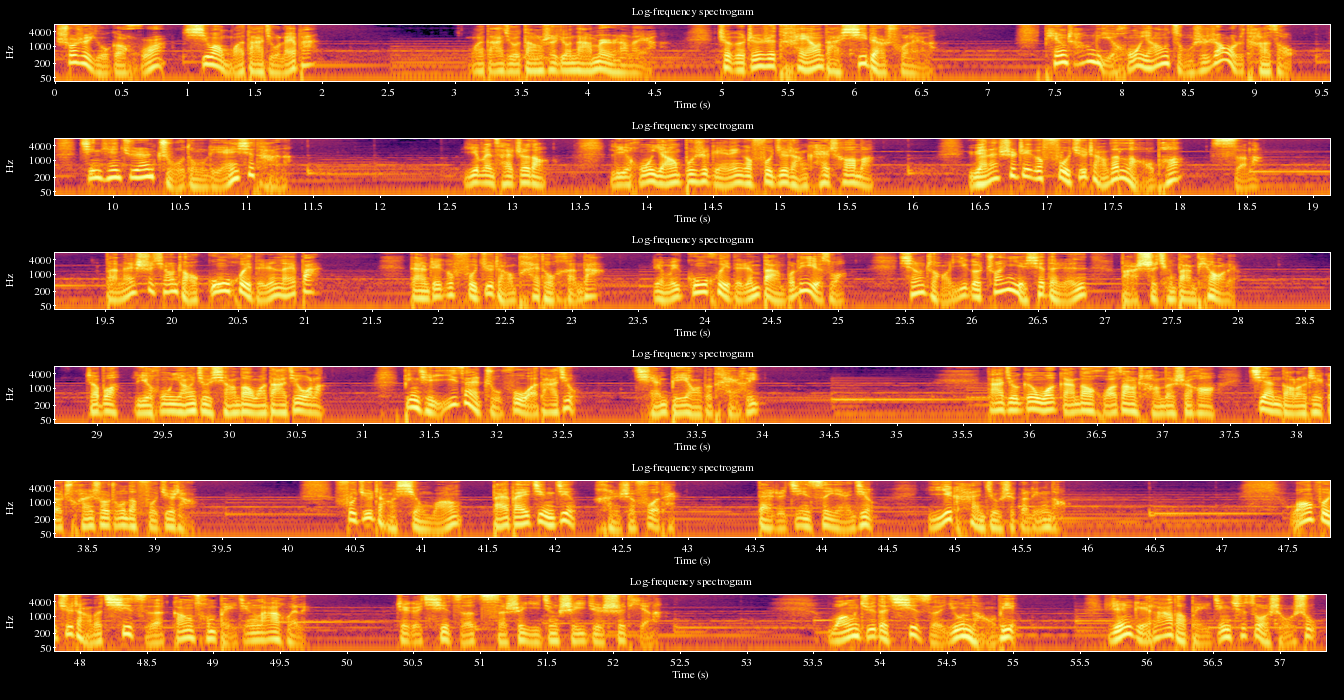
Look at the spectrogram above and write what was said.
说是有个活希望我大舅来办。我大舅当时就纳闷上了呀，这可真是太阳打西边出来了。平常李洪阳总是绕着他走，今天居然主动联系他呢。一问才知道，李洪阳不是给那个副局长开车吗？原来是这个副局长的老婆死了。本来是想找工会的人来办，但这个副局长派头很大，认为工会的人办不利索，想找一个专业些的人把事情办漂亮。这不，李洪阳就想到我大舅了，并且一再嘱咐我大舅，钱别要的太黑。大舅跟我赶到火葬场的时候，见到了这个传说中的副局长。副局长姓王，白白净净，很是富态，戴着金丝眼镜，一看就是个领导。王副局长的妻子刚从北京拉回来，这个妻子此时已经是一具尸体了。王局的妻子有脑病，人给拉到北京去做手术，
